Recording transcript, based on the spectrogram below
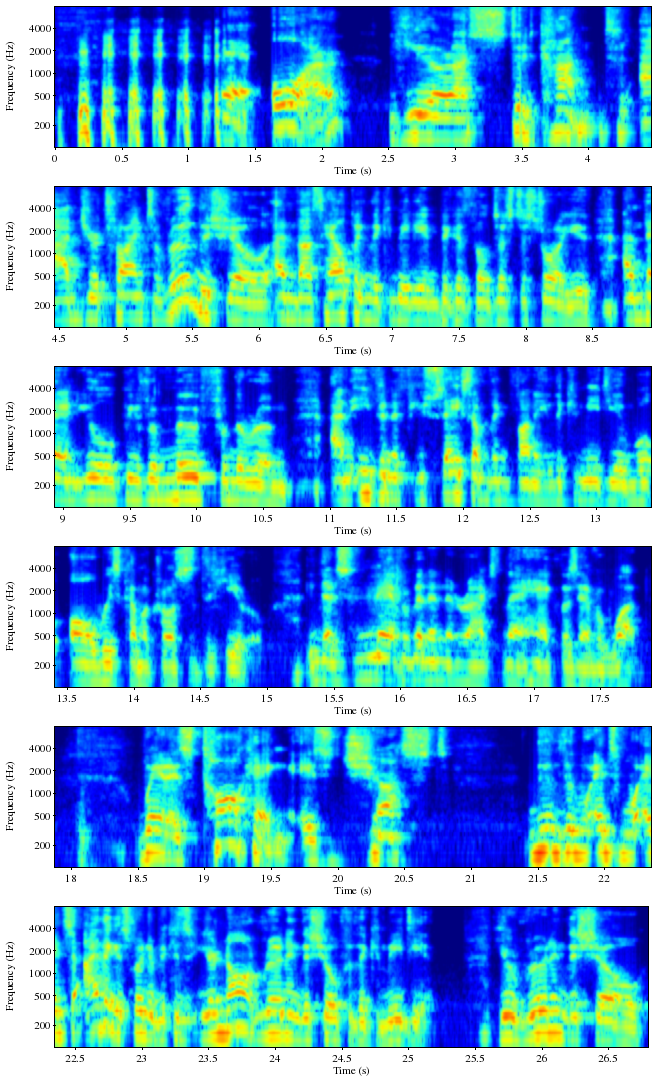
uh, or you're a stood cunt and you're trying to ruin the show and thus helping the comedian because they'll just destroy you and then you'll be removed from the room. And even if you say something funny the comedian will always come across as the hero. There's never been an interaction that heckler's ever won. Whereas talking is just the, the, it's it's i think it's ruined because you're not ruining the show for the comedian. You're ruining the show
